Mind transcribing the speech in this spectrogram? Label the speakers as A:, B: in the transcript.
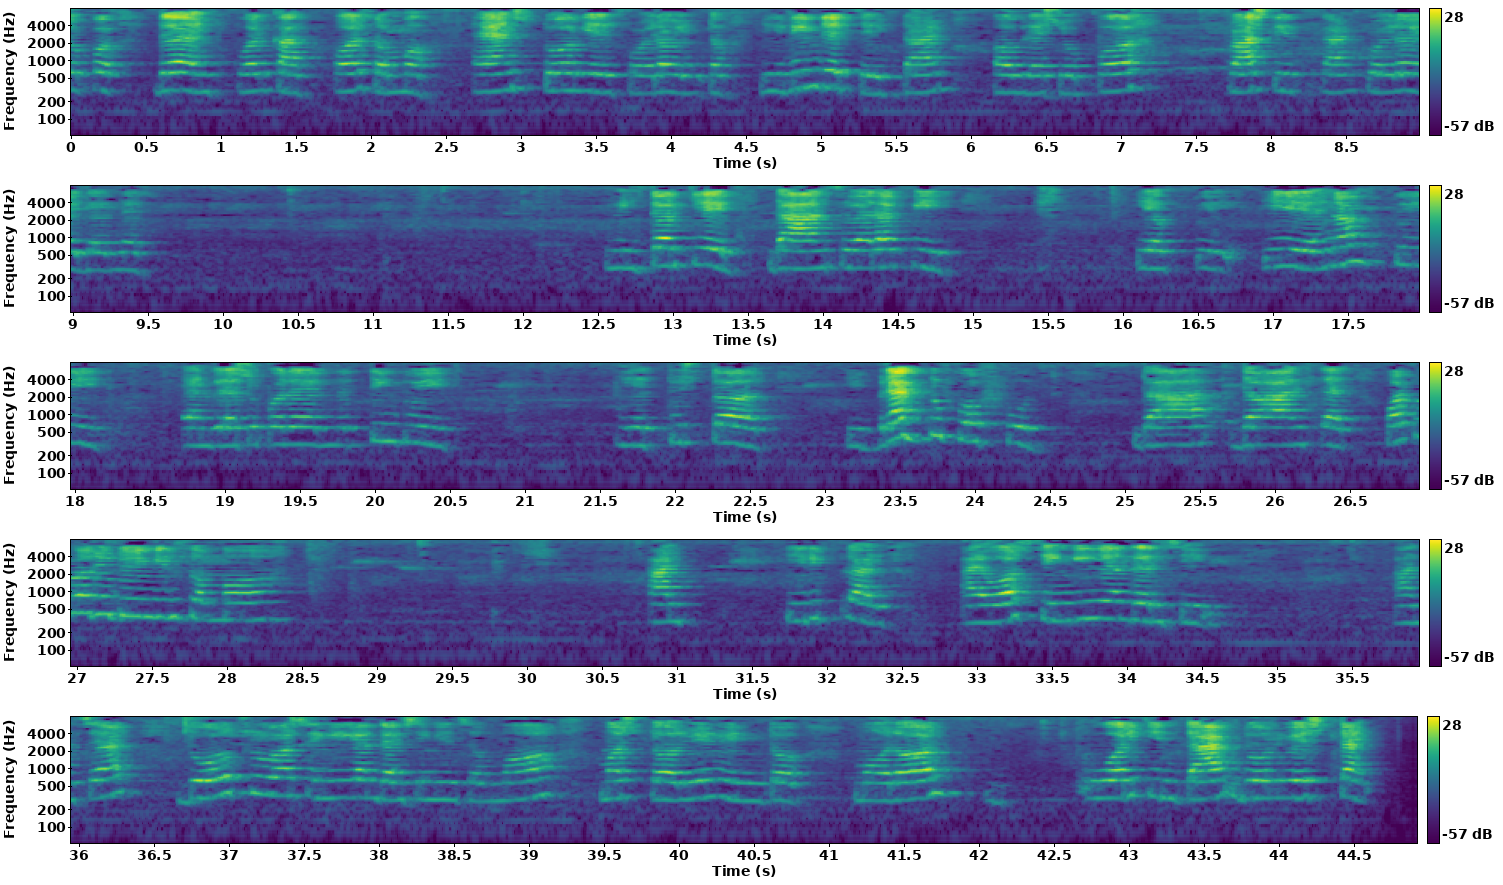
A: grasshopper, then work hard for summer and store gaze for the winter. During the same time, a grasshopper fast his plant for the eagerness. Winter came, the ants were happy. He, enough to eat, and grasshopper had nothing to eat. He had to starve. He begged for food. The, the ant said, What were you doing in summer? And he replied, I was singing and dancing. And said, Those who are singing and dancing in summer must starve in winter. Moral, work in time, don't waste.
